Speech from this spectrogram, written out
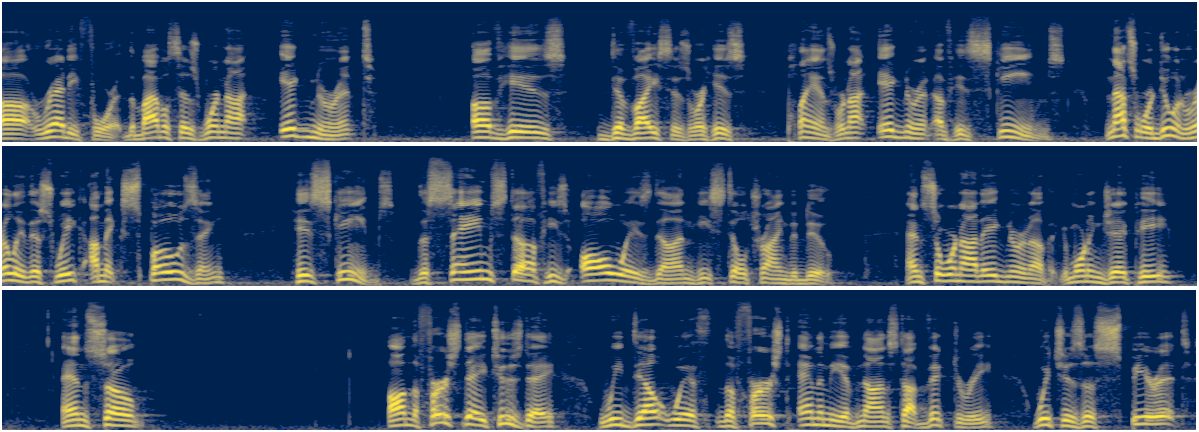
uh, ready for it. The Bible says we're not ignorant of his devices or his plans. We're not ignorant of his schemes. And that's what we're doing really this week. I'm exposing his schemes. The same stuff he's always done, he's still trying to do. And so we're not ignorant of it. Good morning, JP. And so on the first day, Tuesday, we dealt with the first enemy of nonstop victory, which is a spirit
